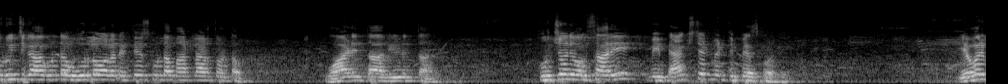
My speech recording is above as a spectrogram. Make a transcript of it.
గురించి కాకుండా ఊర్లో వాళ్ళని ఎత్తేసుకుంటా మాట్లాడుతుంటాం వాడింత వీడింత కూర్చొని ఒకసారి మీ బ్యాంక్ స్టేట్మెంట్ తిప్పేసుకోండి. ఎవరి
